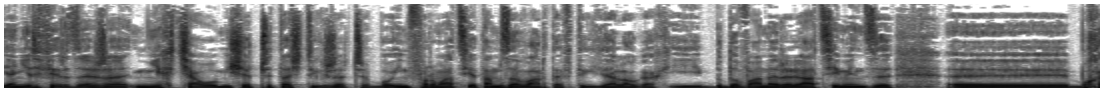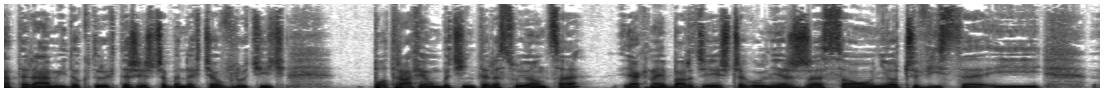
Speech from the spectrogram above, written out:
Ja nie twierdzę, że nie chciało mi się czytać tych rzeczy, bo informacje tam zawarte w tych dialogach i budowane relacje między yy, bohaterami, do których też jeszcze będę chciał wrócić, potrafią być interesujące, jak najbardziej, szczególnie, że są nieoczywiste i y,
